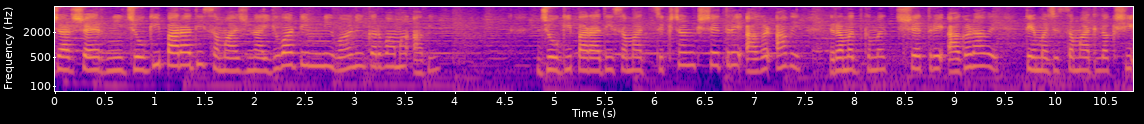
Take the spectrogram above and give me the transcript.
અંજાર શહેરની જોગી પારાધી સમાજના યુવા ટીમની વરણી કરવામાં આવી. જોગી પારાધી સમાજ શિક્ષણ ક્ષેત્રે આગળ આવે, રમતગમત ક્ષેત્રે આગળ આવે, તેમજ સમાજલક્ષી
